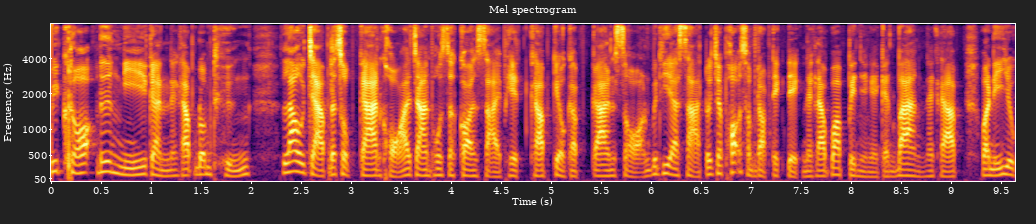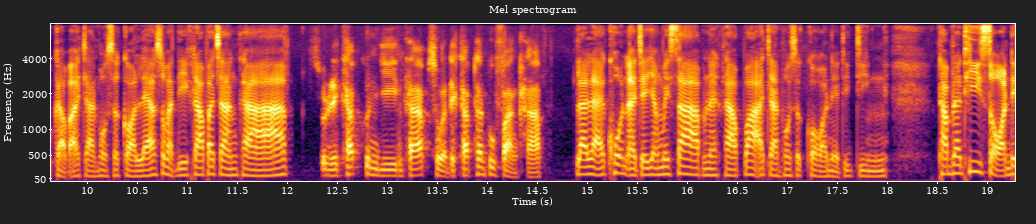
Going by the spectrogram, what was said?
วิเคราะห์เรื่องนี้กันนะครับ รวมถึงเล่าจากประสบการณ์ของอาจารย์พงศกรสายเพชรครับ เกี่ยวกับการสอนวิทยาศาสตร์โดยเฉพาะสำหรับเด็กๆนะครับว่าเป็นยังไงกันบ้างนะครับ วันนี้อยู่กับอาจารย์พงศกรแล้วสวัสดีครับอาจารย์ครับ สวัสดีครับคุณยีนครับ สวัสดีครับท่านผู้ฟังครับ หลายๆ คนอาจจะยังไม่ทราบนะครับ ว่าอาจารย์พงศกรเนี่ยจริง ๆทำหน้าที่สอนเ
